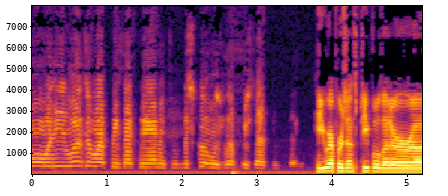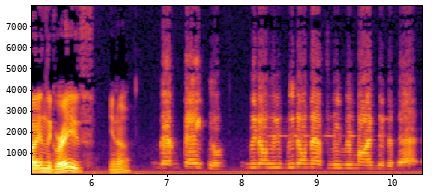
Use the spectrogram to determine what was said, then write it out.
well, he wasn't representing anything. This girl was representing things. He represents people that are uh, in the grave, you know. Thank you. We don't we don't have to be reminded of that.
